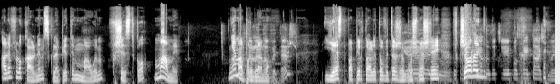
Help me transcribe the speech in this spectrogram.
ale w lokalnym sklepie, tym małym, wszystko mamy. Nie ma Papier problemu. też? Jest papier toaletowy też, żeby było Jeju, śmieszniej. to Wczoraj do ciebie po taśmy.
